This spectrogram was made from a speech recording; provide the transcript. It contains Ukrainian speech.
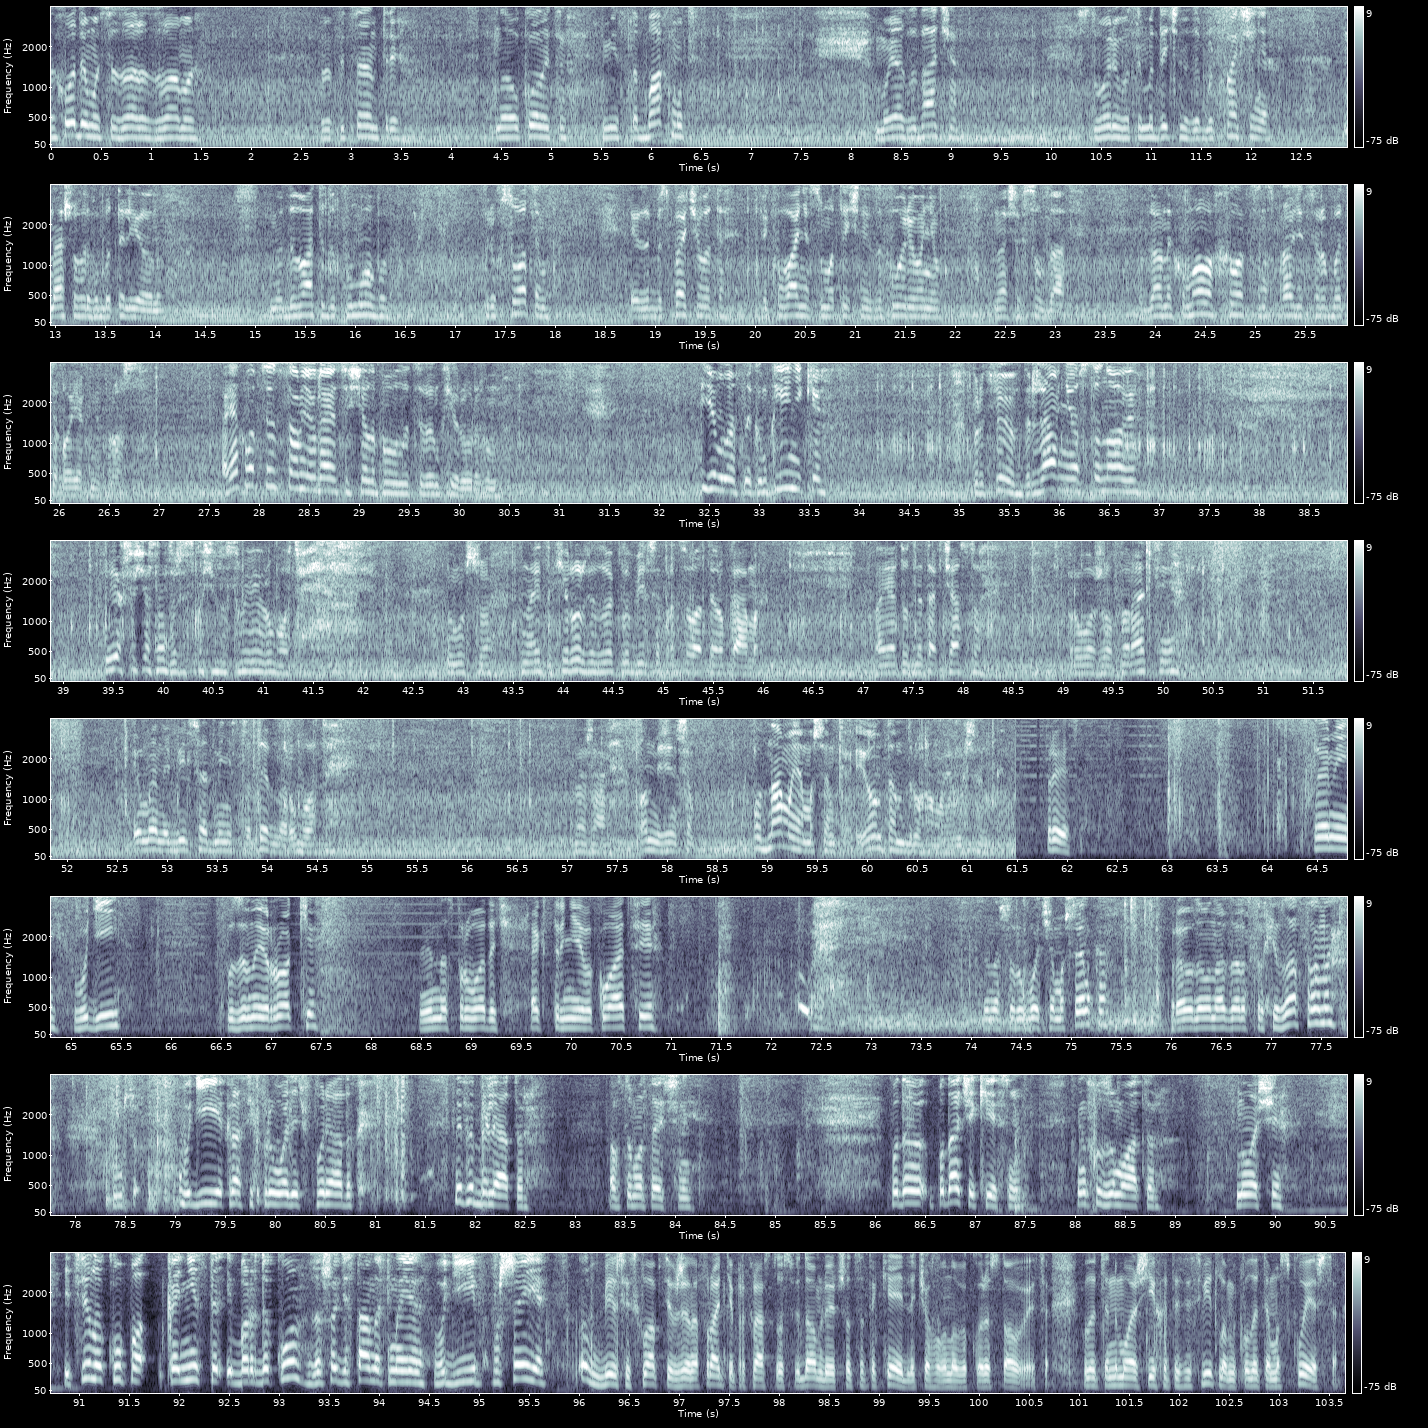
Знаходимося зараз з вами в епіцентрі на околицях міста Бахмут. Моя задача створювати медичне забезпечення нашого батальйону, надавати допомогу трьохсотим і забезпечувати лікування соматичних захворювань наших солдат. В даних умовах хлопці насправді це робити ой як непросто. А я, хлопці, сам являюся щелепово-лицевим хірургом. Є власником клініки, працюю в державній установі. І, якщо чесно, дуже скучив за своєю роботою. Тому що, знаєте, хірурги звикли більше працювати руками. А я тут не так часто проводжу операції. І в мене більше адміністративна робота. На жаль. Он, між іншим, одна моя машинка і он там друга моя машинка. Привіт. Це мій водій, позивний Роккі. Він нас проводить екстрені евакуації. Це наша робоча машинка. Правда, вона зараз трохи засрана, тому що водії якраз їх приводять в порядок. Дефібрилятор автоматичний. Пода- Подача кисню, інфузуматор, ноші. І ціла купа каністр і бардаку, за що дістануть мої водії по шиї. Ну, більшість хлопців вже на фронті прекрасно усвідомлюють, що це таке і для чого воно використовується. Коли ти не можеш їхати зі світлом і коли ти маскуєшся,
